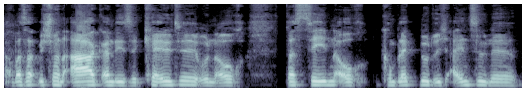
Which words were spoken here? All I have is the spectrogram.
Aber es hat mich schon arg an diese Kälte und auch, dass Szenen auch komplett nur durch einzelne,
